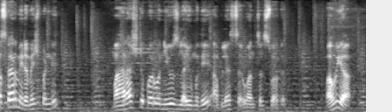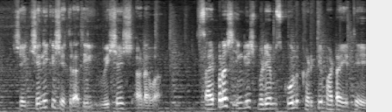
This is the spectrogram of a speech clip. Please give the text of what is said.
नमस्कार मी रमेश पंडित. महाराष्ट्र पर्व न्यूज लाईव्हमध्ये आपल्या सर्वांचं स्वागत. पाहूया शैक्षणिक क्षेत्रातील विशेष आढावा. Cyprus English medium school Khadki Phata येथे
